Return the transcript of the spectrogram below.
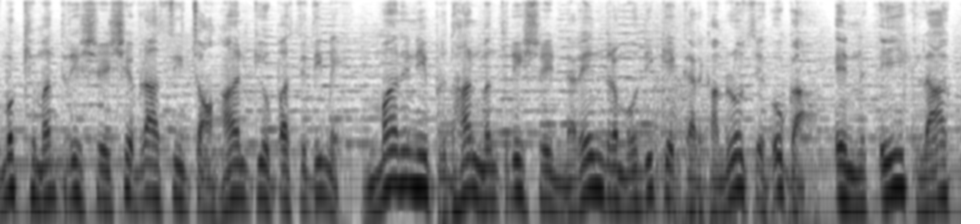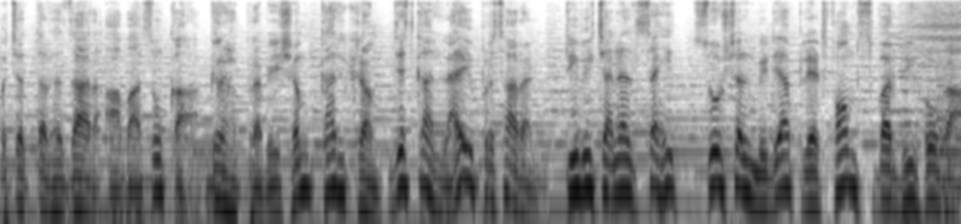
मुख्यमंत्री श्री शिवराज सिंह चौहान की उपस्थिति में माननीय प्रधानमंत्री श्री नरेंद्र मोदी के कर कमलों से होगा इन एक लाख पचहत्तर हज़ार आवासों का गृह प्रवेशम कार्यक्रम, जिसका लाइव प्रसारण टीवी चैनल सहित सोशल मीडिया प्लेटफॉर्म आरोप भी होगा।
